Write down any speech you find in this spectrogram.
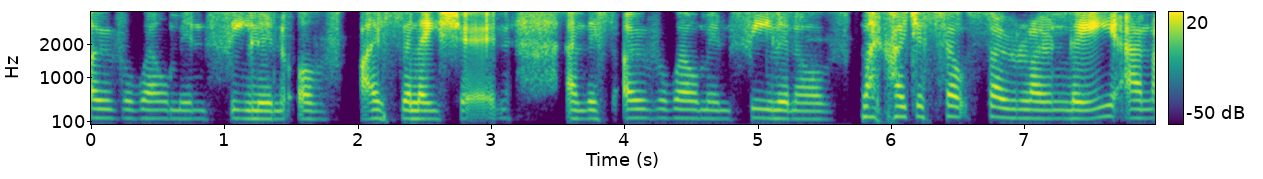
overwhelming feeling of isolation and this overwhelming feeling of like I just felt so lonely. And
